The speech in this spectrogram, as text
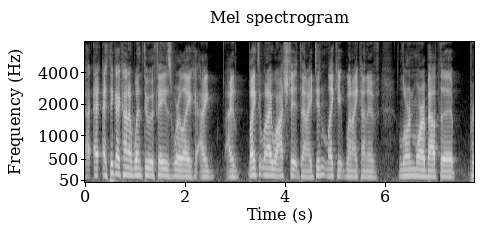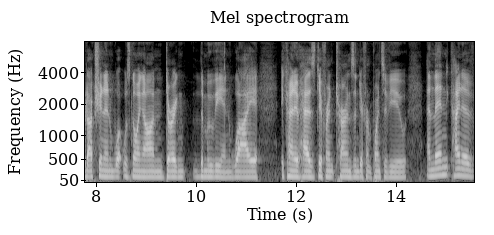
I, I- think I kind of went through a phase where like I I liked it when I watched it, then I didn't like it when I kind of learned more about the production and what was going on during the movie and why it kind of has different turns and different points of view. And then kind of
